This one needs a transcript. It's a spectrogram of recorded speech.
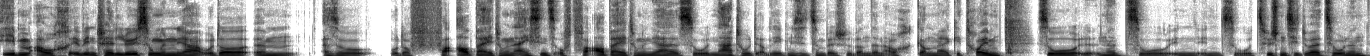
eben auch eventuell Lösungen, ja, oder, ähm, also oder Verarbeitungen. Eigentlich sind es oft Verarbeitungen, ja, so Nahtoderlebnisse zum Beispiel werden dann auch gern mal geträumt, so, ne, so in in so Zwischensituationen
